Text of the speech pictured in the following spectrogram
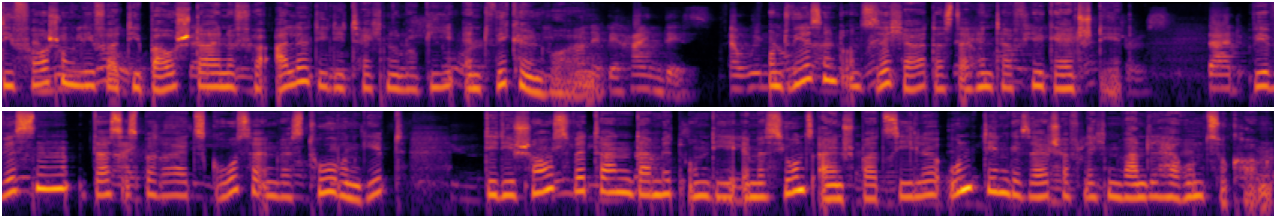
die Forschung liefert die Bausteine für alle, die die Technologie entwickeln wollen. Und wir sind uns sicher, dass dahinter viel Geld steht. Wir wissen, dass es bereits große Investoren gibt, die die Chance wittern, damit um die Emissionseinsparziele und den gesellschaftlichen Wandel herumzukommen.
